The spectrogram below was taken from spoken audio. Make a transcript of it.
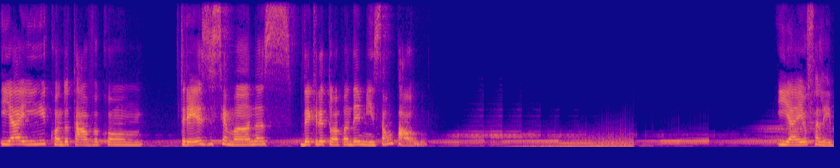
E aí, quando eu tava com 13 semanas, decretou a pandemia em São Paulo. E aí eu falei,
